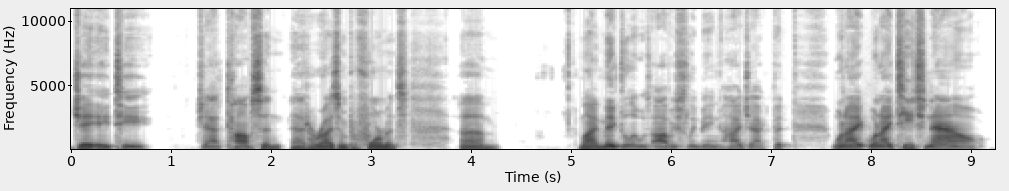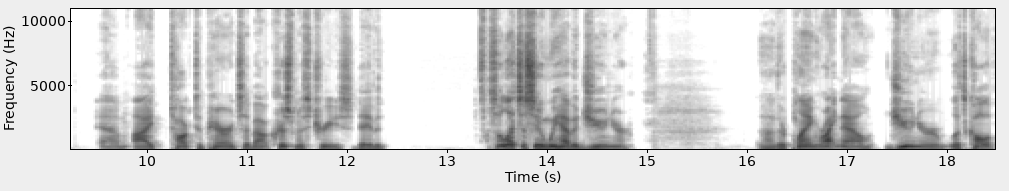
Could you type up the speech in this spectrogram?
JAT, Jat Thompson at Horizon Performance. Um, my amygdala was obviously being hijacked. But when I when I teach now, um, I talk to parents about Christmas trees, David. So let's assume we have a junior. Uh, they're playing right now, junior, let's call it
